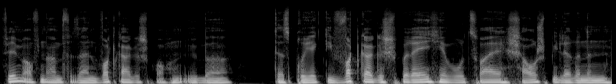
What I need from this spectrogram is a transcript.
Filmaufnahmen für seinen Wodka gesprochen, über das Projekt Die Wodka-Gespräche, wo zwei Schauspielerinnen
